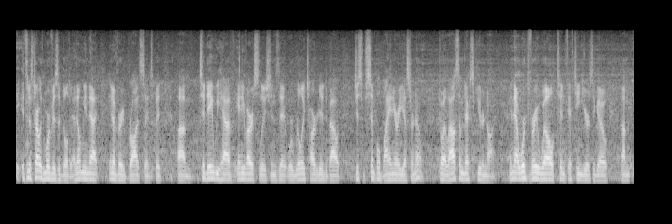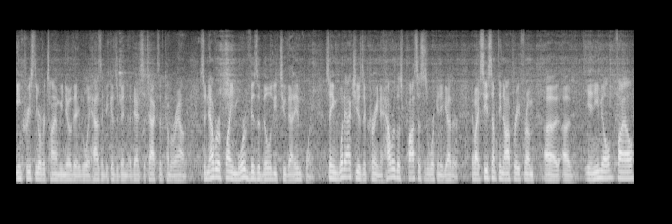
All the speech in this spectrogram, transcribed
it's going to start with more visibility. I don't mean that in a very broad sense, but um, today we have antivirus solutions that were really targeted about just simple binary yes or no. Do I allow someone to execute or not? and that worked very well 10, 15 years ago. Um, increasingly over time, we know that it really hasn't because of been advanced attacks that have come around. So now we're applying more visibility to that endpoint, saying what actually is occurring and how are those processes working together. If I see something operate from uh, an email file,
